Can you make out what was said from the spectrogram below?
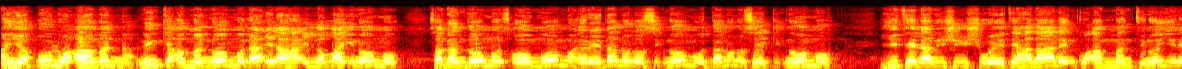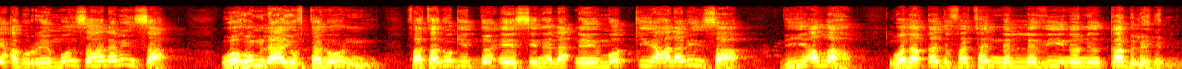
an yaquuluu aamanna ninke ammannoommo laa ilaaha illa allah yinoommo sagandoommo xoommoommo ereedano losi'noommo uddanono seekki'noommo yite lawishiishshu woyte halaalenko ammantino yine agurreemmonsaha lawinsa wahum laa yuftanuun fatanu giddo eessine la'neemmokki halawinsa dii allah ولقد فتنا الذين من قبلهم.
